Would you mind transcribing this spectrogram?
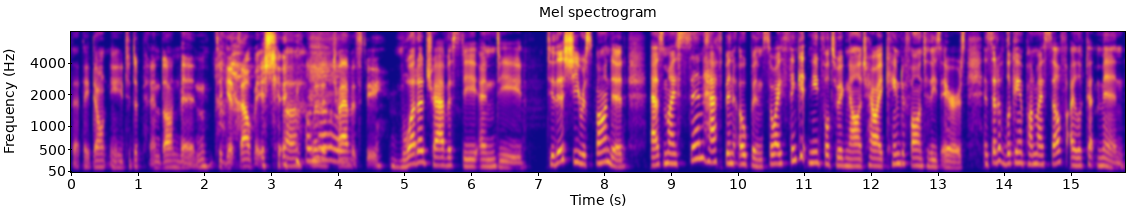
that they don't need to depend on men to get salvation? Uh, Oh, what no. a travesty. What a travesty indeed. To this she responded, As my sin hath been opened, so I think it needful to acknowledge how I came to fall into these errors. Instead of looking upon myself, I looked at men.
